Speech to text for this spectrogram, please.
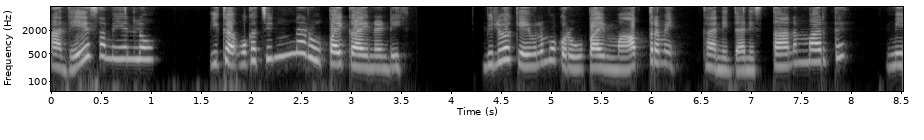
అదే సమయంలో ఇక ఒక చిన్న రూపాయి కాయనండి. విలువ కేవలం ఒక రూపాయి మాత్రమే కానీ దాని స్థానం మారితే మీ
